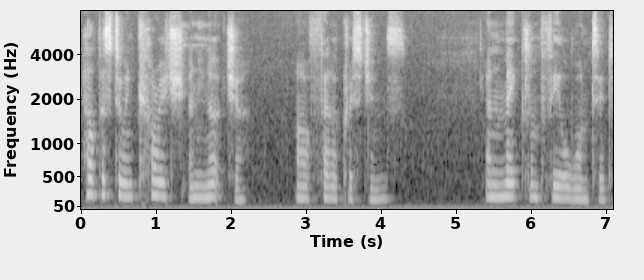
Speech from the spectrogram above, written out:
Help us to encourage and nurture our fellow Christians and make them feel wanted.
